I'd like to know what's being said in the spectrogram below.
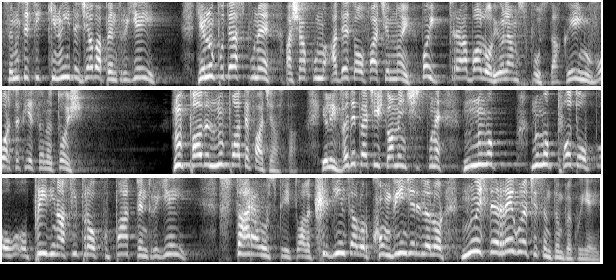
să nu se fi chinuit degeaba pentru ei. El nu putea spune așa cum adesea o facem noi. Păi, treaba lor, eu le-am spus, dacă ei nu vor să fie sănătoși. Nu, Pavel nu poate face asta. El îi vede pe acești oameni și spune, nu mă, nu mă pot opri din a fi preocupat pentru ei. Starea lor spirituală, credința lor, convingerile lor, nu este în regulă ce se întâmplă cu ei.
